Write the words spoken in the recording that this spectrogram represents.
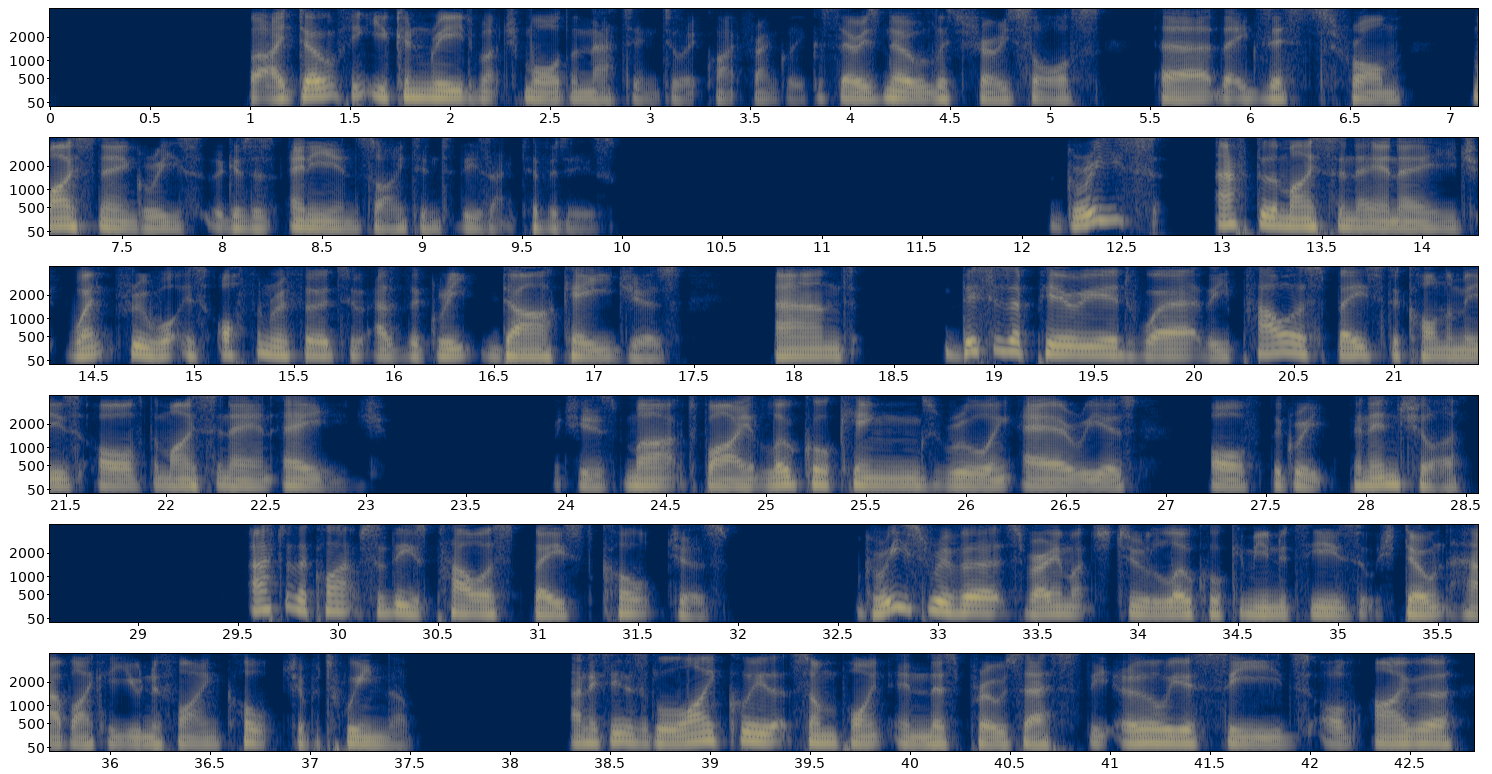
But I don't think you can read much more than that into it, quite frankly, because there is no literary source uh, that exists from Mycenae Mycenaean Greece that gives us any insight into these activities. Greece, after the Mycenaean Age, went through what is often referred to as the Greek Dark Ages, and this is a period where the palace based economies of the Mycenaean Age, which is marked by local kings ruling areas of the Greek peninsula, after the collapse of these palace based cultures, Greece reverts very much to local communities which don't have like a unifying culture between them. And it is likely that some point in this process, the earliest seeds of either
